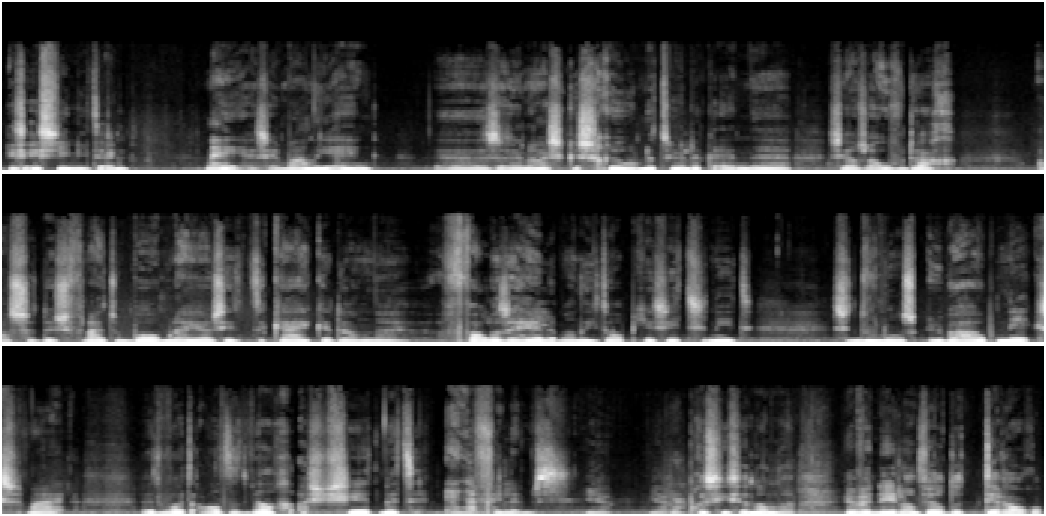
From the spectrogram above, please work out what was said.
is, is die niet eng? Nee, hij is helemaal niet eng. Eh, ze zijn hartstikke schuw natuurlijk. En eh, zelfs overdag, als ze dus vanuit de boom naar jou zitten te kijken, dan eh, vallen ze helemaal niet op. Je ziet ze niet. Ze doen ons überhaupt niks. Maar het wordt altijd wel geassocieerd met enge films. Ja. Ja, precies. En dan hebben we in Nederland wel de terror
